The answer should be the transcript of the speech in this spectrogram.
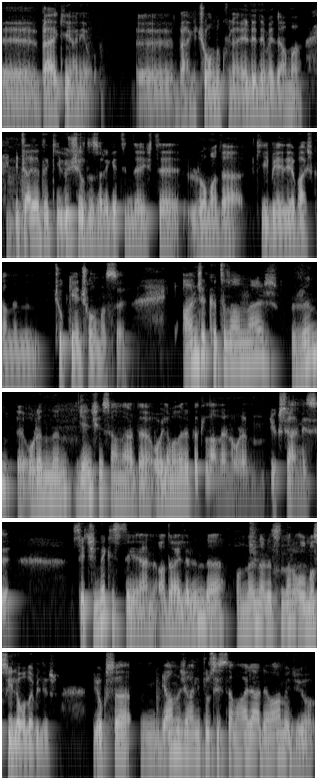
E, belki hani e, belki çoğunluk falan elde edemedi ama Hı-hı. İtalya'daki 3 yıldız hareketinde işte Roma'daki belediye başkanlarının çok genç olması ancak katılanların e, oranının genç insanlarda oylamalara katılanların oranının yükselmesi seçilmek isteyen adayların da onların arasından olmasıyla olabilir. Yoksa yalnızca hani bu sistem hala devam ediyor.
